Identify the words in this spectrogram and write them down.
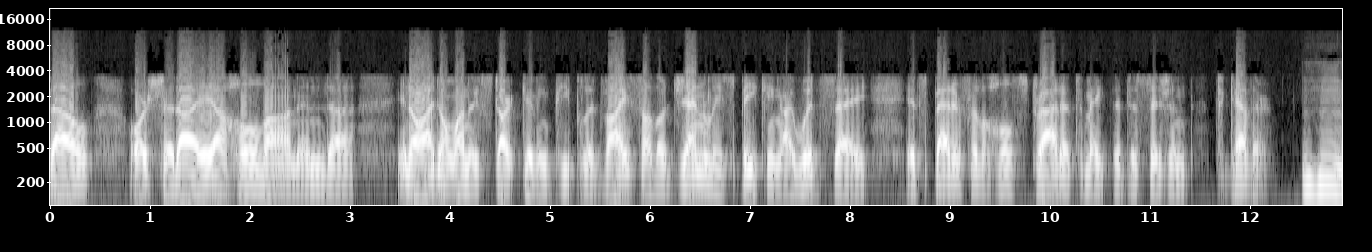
sell, or should I uh, hold on?" And uh, you know, I don't want to start giving people advice, although generally speaking, I would say it's better for the whole strata to make the decision together. Mm-hmm.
